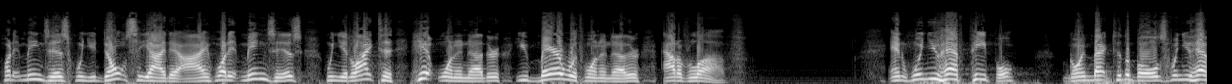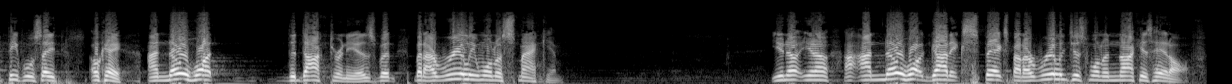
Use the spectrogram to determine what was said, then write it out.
what it means is when you don't see eye to eye, what it means is when you'd like to hit one another, you bear with one another out of love. And when you have people, going back to the bulls, when you have people who say, okay, I know what the doctrine is, but, but I really want to smack him. You know, you know, I, I know what God expects, but I really just want to knock his head off.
